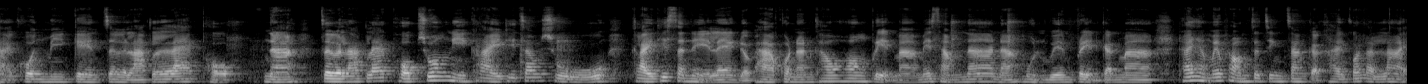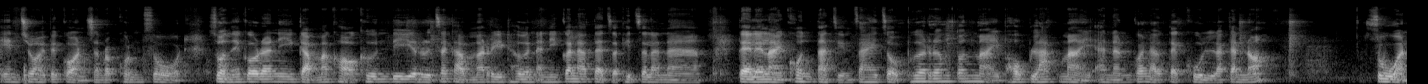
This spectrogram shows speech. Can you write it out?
ลายๆ คนมีเกณฑ์เจอรักแรกพบ นะเจอรักแรกพบช่วงนี้ใครที่เจ้าชู้ ใครที่เสน่ห์แรงเดี๋ยวพาคนนั้นเข้าห้องเปลี่ยนมาไม่ซ้ำหน้านะ หมุนเวียนเปลี่ยนกันมา ถ้ายังไม่พร้อมจะจริงจังกับใครก็ละลาเอนจอยไปก่อนสำหรับคนโสด ส่วนในกรณีกลับมาขอคืนดี หรือจะกลับมารีเทิร์นอันนี้ก็แล้วแต่จะพิจารณา แต่หลาย ๆ คนตัดสินใจจบเพื่อเริ่มต้นใหม่พบรักใหม่ อันนั้นก็แล้วแต่คุณละกันเนาะส่วน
